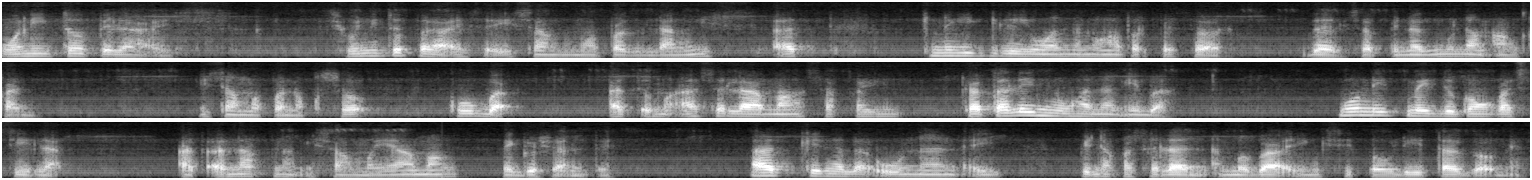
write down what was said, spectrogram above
Juanito Pelaez. Si Juanito Pelaez ay isang mapaglangis at kinagigiliwan ng mga profesor dahil sa pinagmulang angkad, isang mapanukso, kuba, at umaasa lamang sa katalinuhan ng iba. Ngunit may dugong Kastila at anak ng isang mayamang negosyante. At kinalaunan ay pinakasalan ang babaeng si Paulita Gomez.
